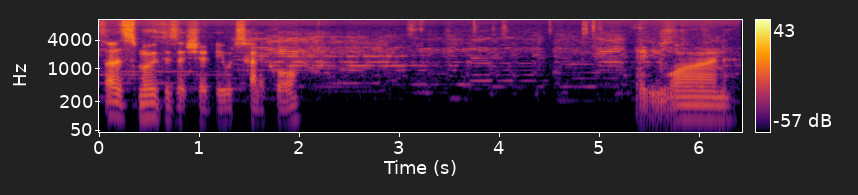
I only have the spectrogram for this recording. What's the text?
It's not as smooth as it should be, which is kind of cool. 81. Oh,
